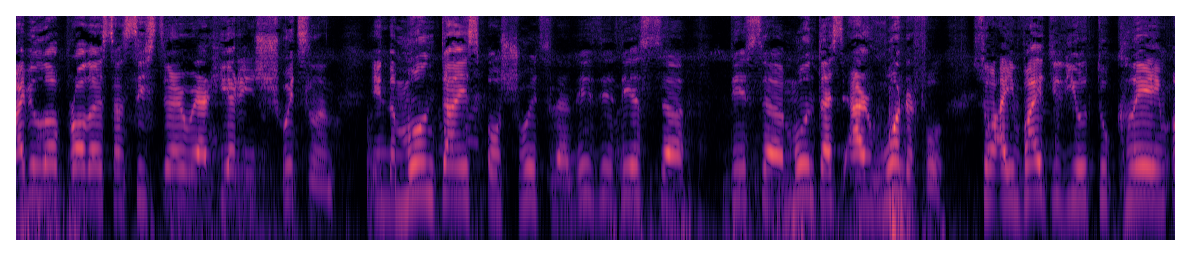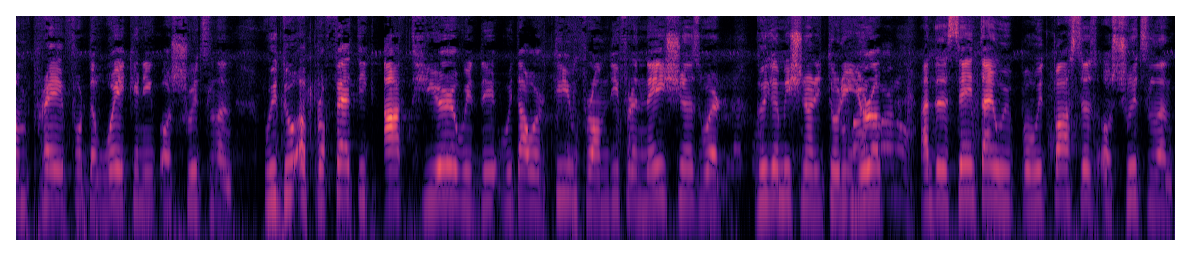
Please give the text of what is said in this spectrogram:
My beloved brothers and sisters, we are here in Switzerland, in the mountains of Switzerland. This, is- this, uh, these uh, mountains are wonderful. So I invited you to claim and pray for the awakening of Switzerland. We do a prophetic act here with, the, with our team from different nations. We're doing a missionary tour in Europe, and at the same time, we, with pastors of Switzerland,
